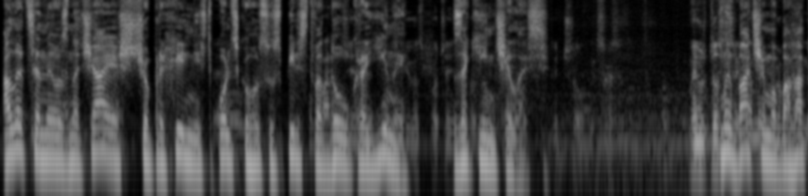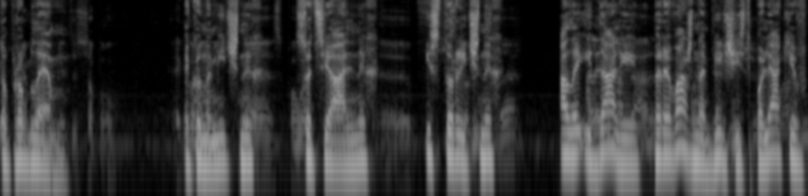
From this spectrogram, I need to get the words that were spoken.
але це не означає, що прихильність польського суспільства до України закінчилась. Ми бачимо багато проблем економічних, соціальних, історичних, але і далі переважна більшість поляків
